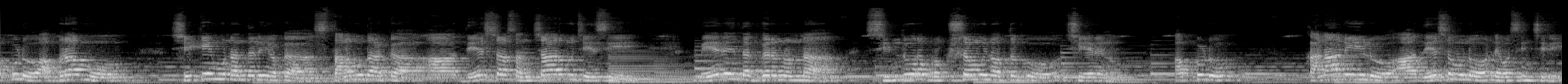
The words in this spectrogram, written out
అప్పుడు అబ్రాము షకేము నందలి యొక్క స్థలము దాకా ఆ దేశ సంచారము చేసి మేరే దగ్గరనున్న సింధూర వృక్షము వద్దకు చేరెను. అప్పుడు కణానీయులు ఆ దేశములో నివసించిరి.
